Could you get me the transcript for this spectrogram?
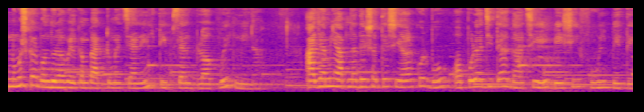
নমস্কার বন্ধুরা welcome back to my channel tips and blog with Mina আজ আমি আপনাদের সাথে শেয়ার করব অপরাজিতা গাছে বেশি ফুল পেতে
